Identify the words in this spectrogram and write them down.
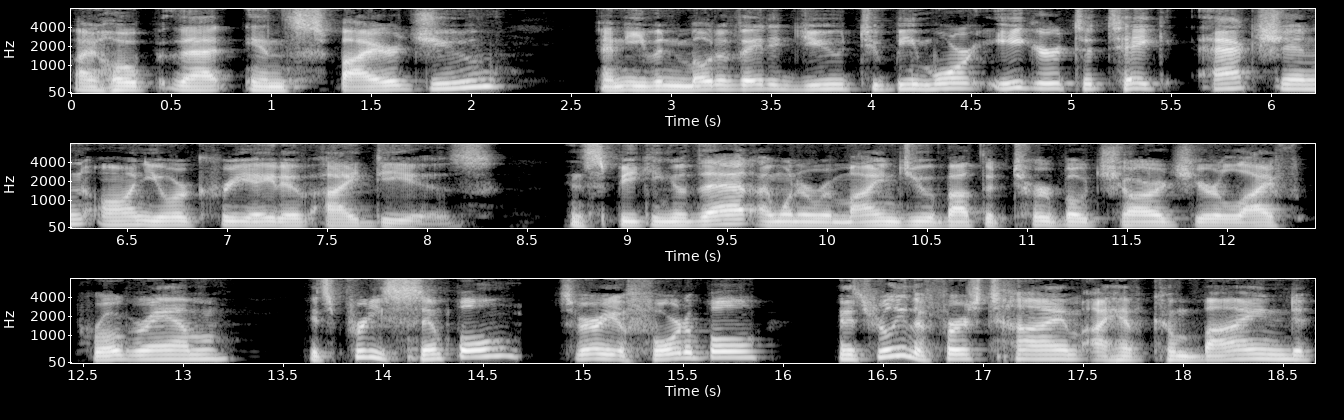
I hope that inspired you and even motivated you to be more eager to take action on your creative ideas. And speaking of that, I want to remind you about the Turbocharge Your Life program. It's pretty simple, it's very affordable, and it's really the first time I have combined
